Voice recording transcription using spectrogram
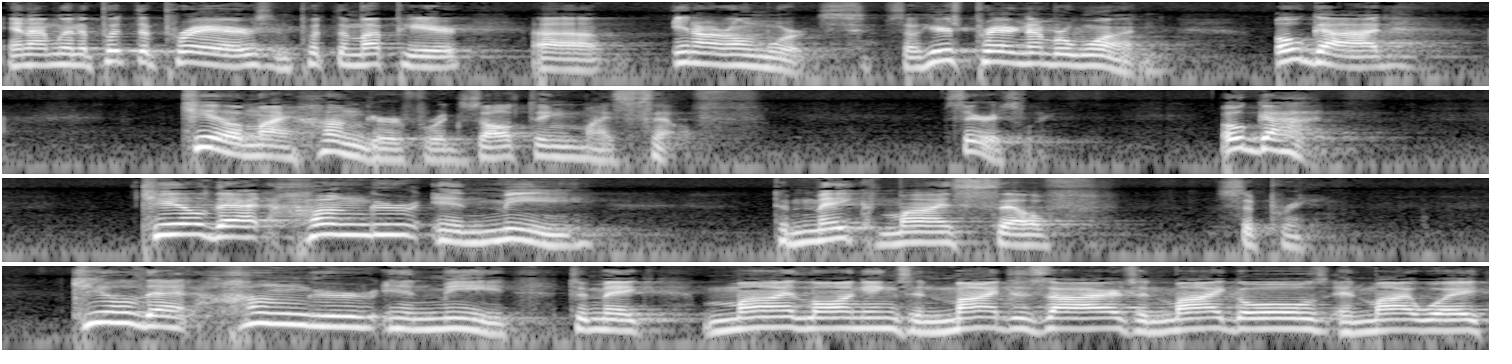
And I'm going to put the prayers and put them up here uh, in our own words. So here's prayer number one Oh God, kill my hunger for exalting myself. Seriously. Oh God, kill that hunger in me to make myself supreme. Kill that hunger in me to make my longings and my desires and my goals and my way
